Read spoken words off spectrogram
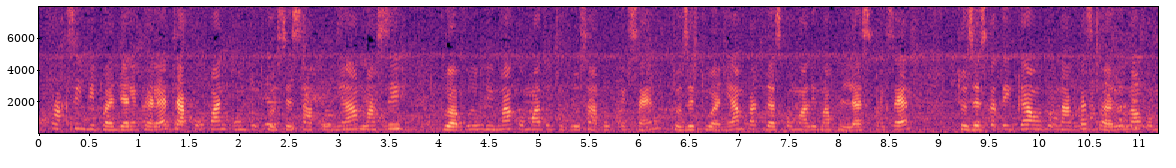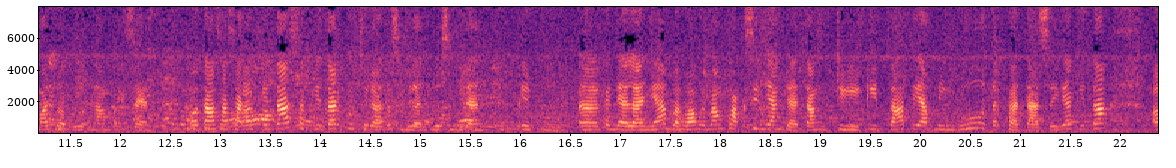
Vaksin di Banjarnegara cakupan untuk dosis satunya masih 25,71 persen, dosis duanya 14,15 persen, dosis ketiga untuk nakes baru 0,26 persen. Total sasaran kita sekitar 799 ribu. E, kendalanya bahwa memang vaksin yang datang di kita tiap minggu terbatas sehingga kita e,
